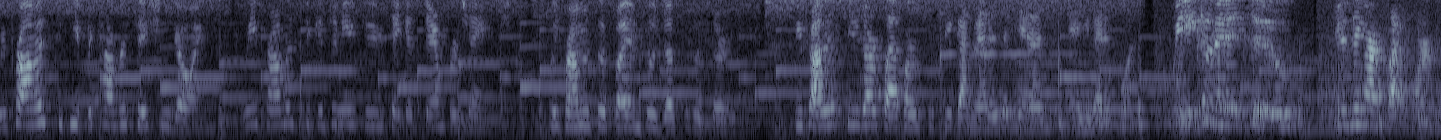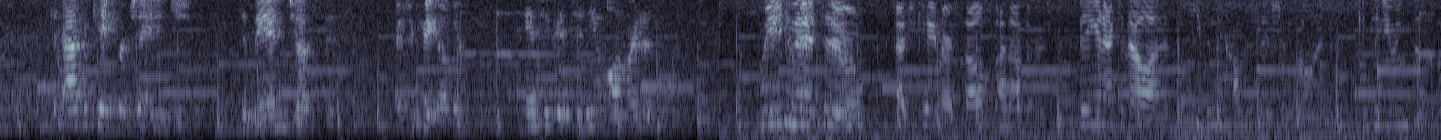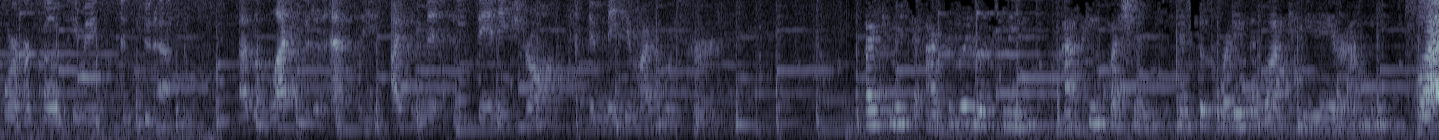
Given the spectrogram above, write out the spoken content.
We promise to keep the conversation going. We promise to continue to take a stand for change. We promise to fight until justice is served. We promise to use our platforms to speak on matters at hand and unite as one. We commit to using our platform to advocate for change, demand justice, educate others, and to continue onward as one. We commit to educating ourselves and others, being an active ally, keeping the conversation going, continuing to support our fellow teammates and student athletes. As a black student athlete, I commit to standing strong and making my voice heard. I commit to actively listening, asking questions, and supporting the black community around me. Black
